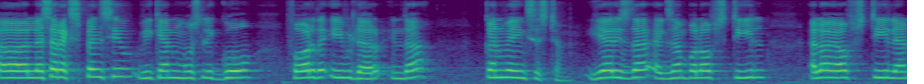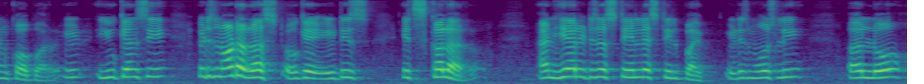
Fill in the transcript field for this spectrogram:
uh, lesser expensive. We can mostly go for the Everdur in the conveying system. Here is the example of steel, alloy of steel and copper. It, you can see it is not a rust. Okay, it is its color. And here it is a stainless steel pipe. It is mostly a low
